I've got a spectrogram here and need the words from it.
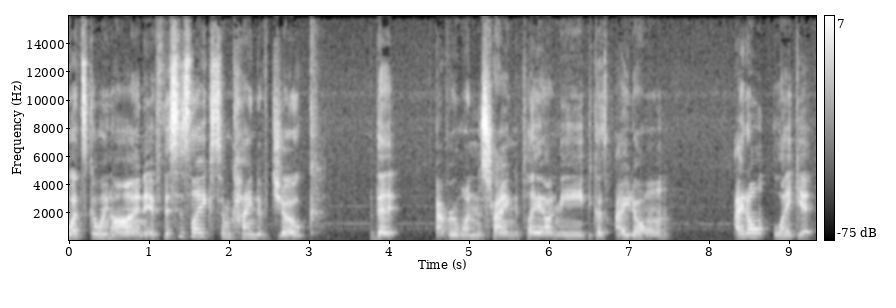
What's going on. If this is like some kind of joke that everyone's trying to play on me because I don't I don't like it.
